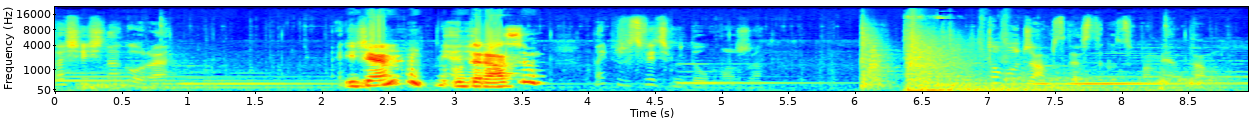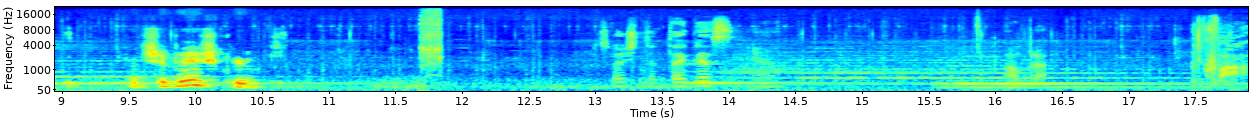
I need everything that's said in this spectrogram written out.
Da się iść na górę. Idziemy? Od razu? Najpierw zwiedźmy dół może. Był jumpscare z tego co pamiętam. Potrzebujesz klucz. Coś ten teges? Nie. Dobra. Dwa.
